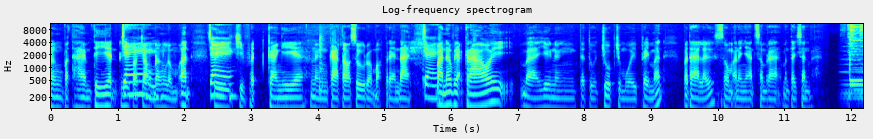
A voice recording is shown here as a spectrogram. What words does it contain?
ដឹងបន្ថែមទៀតឬចា៎ក៏ចង់ដឹងលម្អិតចា៎ពីជីវិតការងារនិងការតស៊ូរបស់ brand ដែរចា៎បាទនៅវគ្គក្រោយ បាទយើងនឹងទទួលជួបជាមួយប្រិមិត្តប៉ុន្តែឥឡូវសូមអនុញ្ញាតសម្រាប់បន្តិចសិនបាទ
